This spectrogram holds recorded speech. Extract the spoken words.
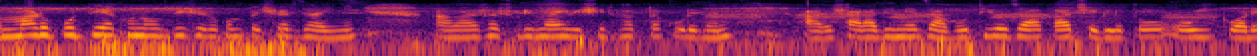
আমার উপর দিয়ে এখনও অবধি সেরকম প্রেশার যায়নি। আমার শাশুড়ি মাই বেশিরভাগটা করে দেন। আর সারাদিনে যাবতীয় যা কাজ, সেগুলো তো ওই করে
